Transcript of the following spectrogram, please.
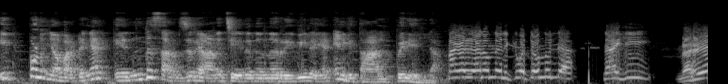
ഇപ്പോഴും ഞാൻ പറയട്ടെ ഞാൻ എന്ത് സർജറി ആണ് ചെയ്തതെന്ന് റിവീൽ ചെയ്യാൻ എനിക്ക് താല്പര്യമില്ല. കഴിയാനൊന്നും എനിക്ക് പറ്റൊന്നുമില്ല. ണ്ടല്ലോ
